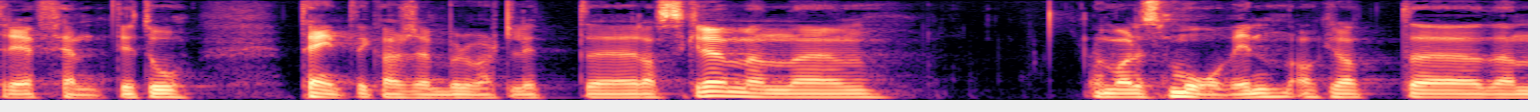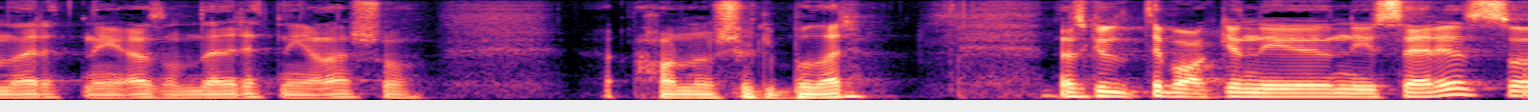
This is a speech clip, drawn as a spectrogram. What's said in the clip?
3.52. Tenkte kanskje den burde vært litt raskere, men det var litt småvind akkurat den retninga altså der, så har noe skyld på der. Da jeg skulle tilbake i en ny, ny, serie, så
